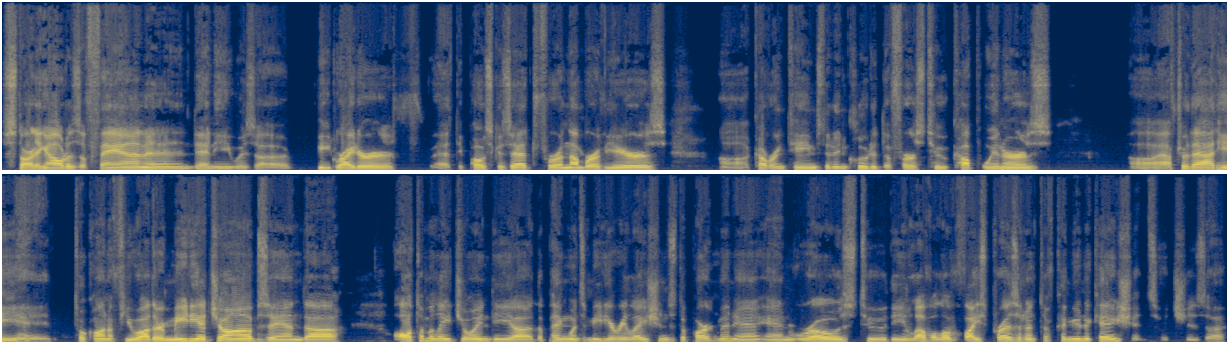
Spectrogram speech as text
starting out as a fan, and then he was a beat writer at the Post Gazette for a number of years uh, covering teams that included the first two Cup winners. Uh, after that, he took on a few other media jobs and uh, ultimately joined the uh, the Penguins media relations department and, and, rose to the level of vice president of communications, which is a,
